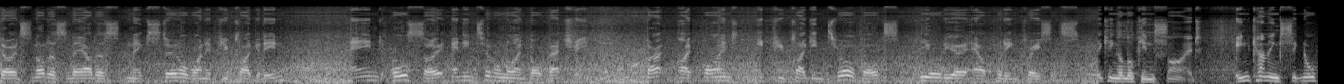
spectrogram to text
though it's not as loud as an external one if you plug it in, also an internal 9 volt battery. But I find if you plug in 12 volts, the audio output increases. Taking a look inside, incoming signal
